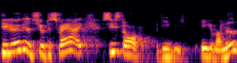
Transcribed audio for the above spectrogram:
Det lykkedes jo desværre ikke sidste år, fordi vi ikke var med,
